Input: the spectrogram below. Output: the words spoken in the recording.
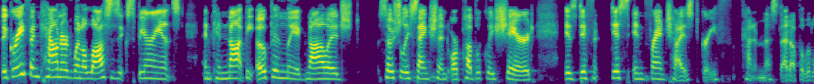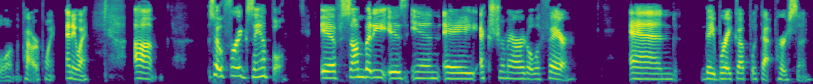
The grief encountered when a loss is experienced and cannot be openly acknowledged socially sanctioned or publicly shared is different disenfranchised grief. Kind of messed that up a little on the powerpoint. Anyway um, so for example if somebody is in a extramarital affair and they break up with that person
